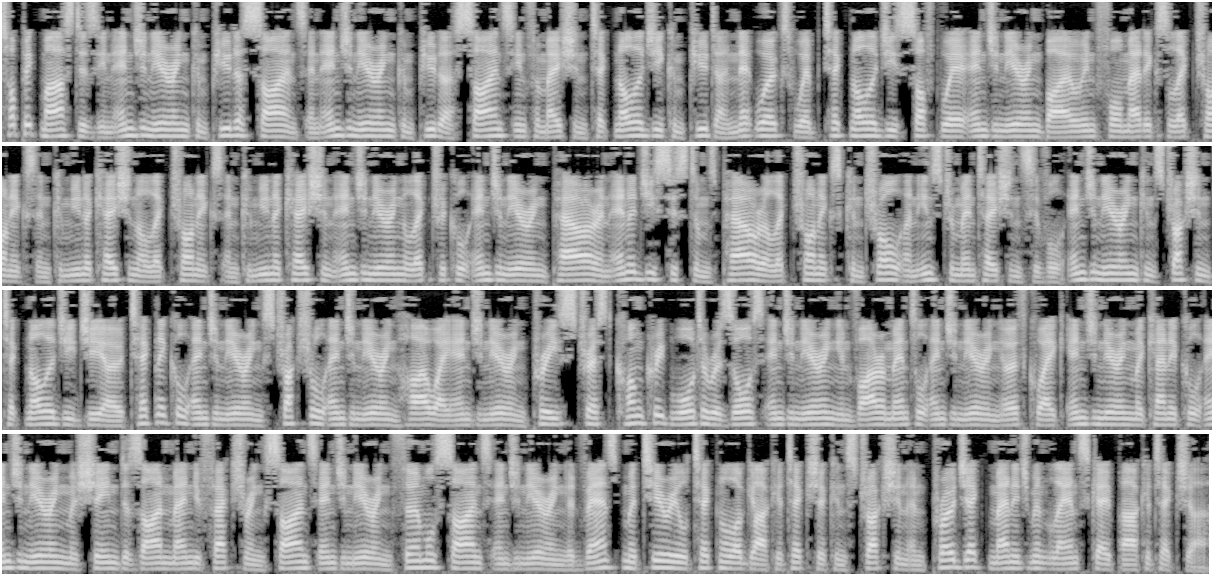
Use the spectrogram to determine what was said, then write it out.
Topic Masters in Engineering Computer Science and Engineering Computer Science Information Technology Computer Networks Web Technologies Software Engineering Bioinformatics Electronics and Communication Electronics and Communication Engineering Electrical Engineering Power and Energy Systems Power Electronics Control and Instrumentation Civil Engineering Construction Technology Geo-Technical Engineering Structural Engineering Highway Engineering Pre-Stressed Concrete Water Resource Engineering Environmental Engineering Earthquake Engineering Mechanical Engineering Machine Design Manufacturing Science Engineering Engineering Thermal Science Engineering Advanced Material Technology Architecture Construction and Project Management Landscape Architecture.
